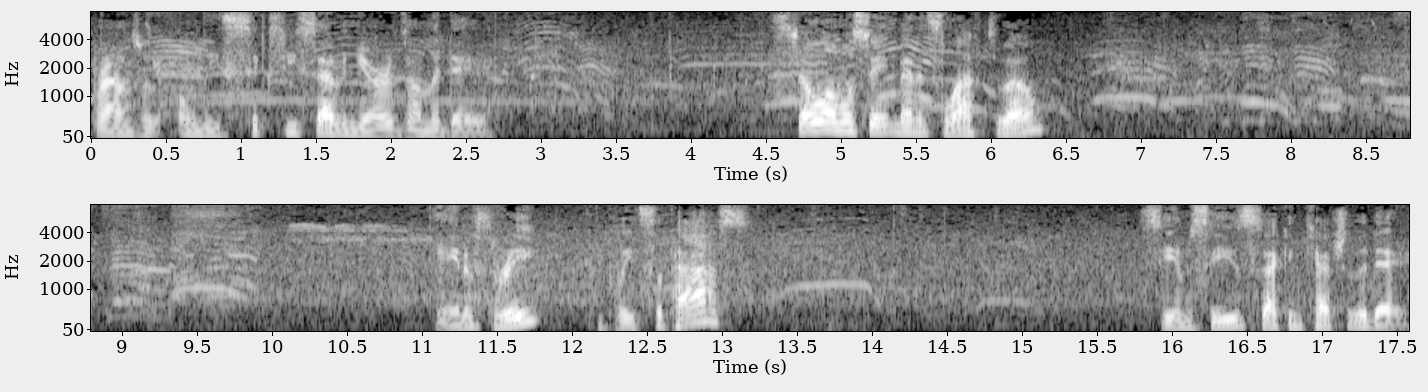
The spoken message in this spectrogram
Browns with only 67 yards on the day. Still almost eight minutes left, though. Gain of three. Completes the pass. CMC's second catch of the day.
